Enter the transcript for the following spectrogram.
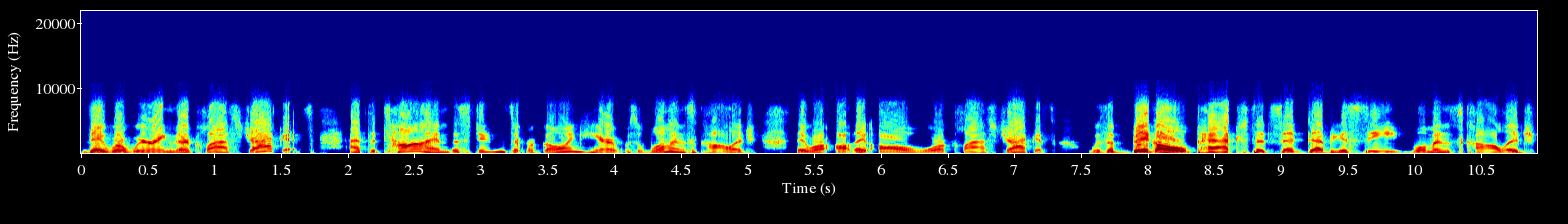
they were wearing their class jackets. At the time, the students that were going here, it was a women's college, they were all, they all wore class jackets with a big old patch that said WC, Women's College,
